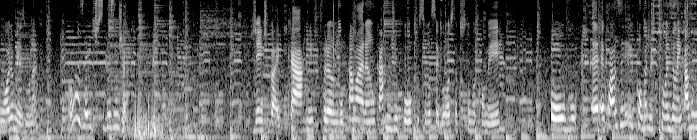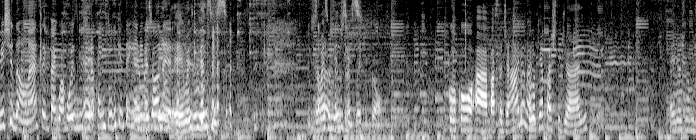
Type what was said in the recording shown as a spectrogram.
com óleo mesmo, né? ou azeite, se desejar. Gente, vai carne, frango, camarão, carne de porco, se você gosta, costuma comer. Ovo, é, é quase como a gente costuma dizer lá em casa, um mexidão, né? Você pega o arroz e mistura É. com tudo que tem ali na ou menos- geladeira. é mais ou menos isso. É mais ou menos isso. aqui, pronto. Colocou a pasta de alho, né? Coloquei a pasta de alho. Aí nós vamos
